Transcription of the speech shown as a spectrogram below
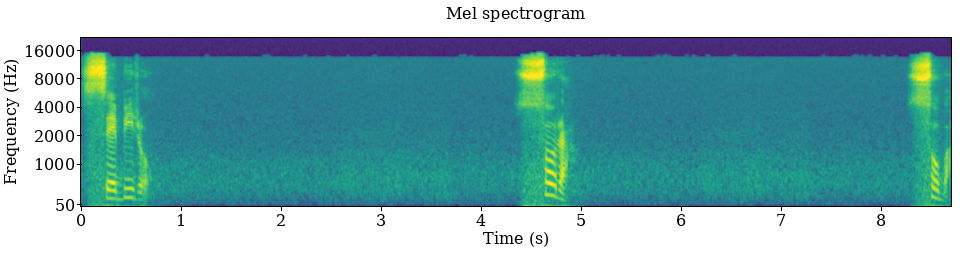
背広 sora, soba.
